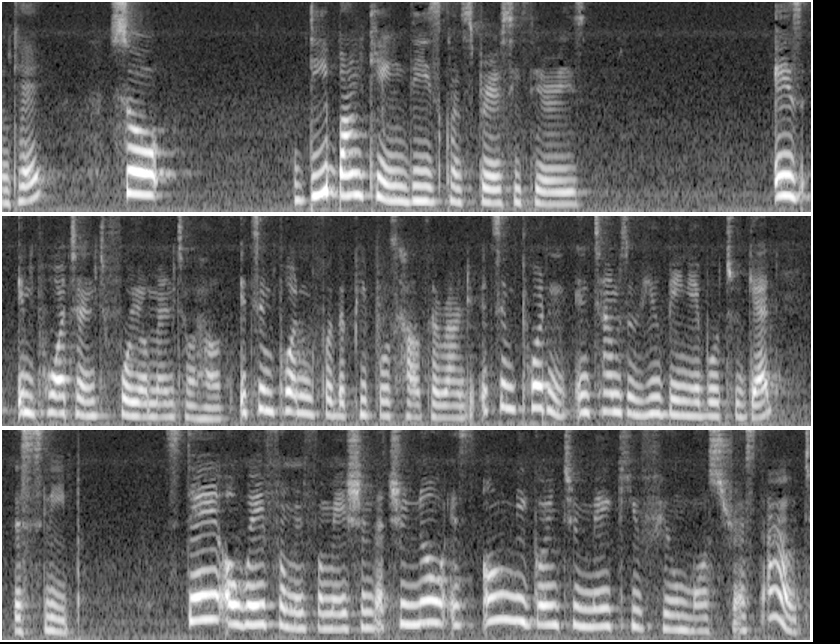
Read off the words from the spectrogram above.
Okay? So, debunking these conspiracy theories is important for your mental health. It's important for the people's health around you. It's important in terms of you being able to get the sleep Stay away from information that you know is only going to make you feel more stressed out.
